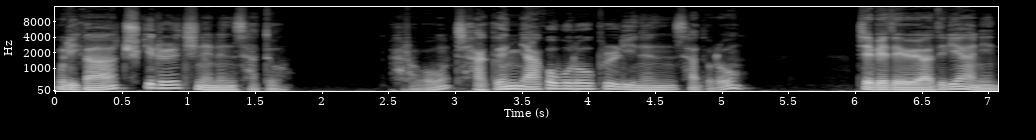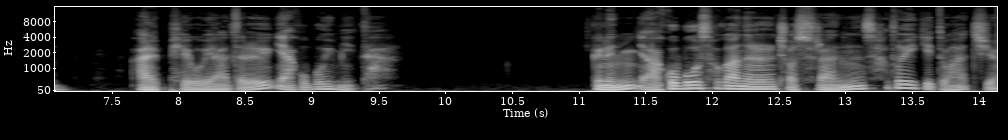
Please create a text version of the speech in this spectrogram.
우리가 축일을 지내는 사도, 바로 작은 야고보로 불리는 사도로 제베데오의 아들이 아닌 알페오의 아들 야고보입니다. 그는 야고보 서간을 저술한 사도이기도 하지요.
